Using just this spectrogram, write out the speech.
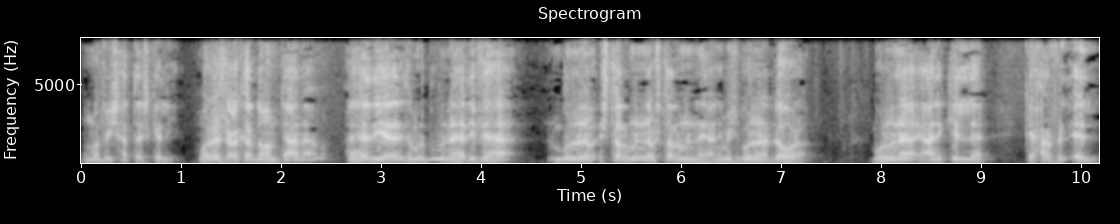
وما فيش حتى إشكالية. ونرجعوا الكاردون نتاعنا. هذه يا ريتهم البونه هذه فيها بولونه اشتر منا واشتر منا يعني مش بولونه دورة. بولونه يعني كل كحرف ال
